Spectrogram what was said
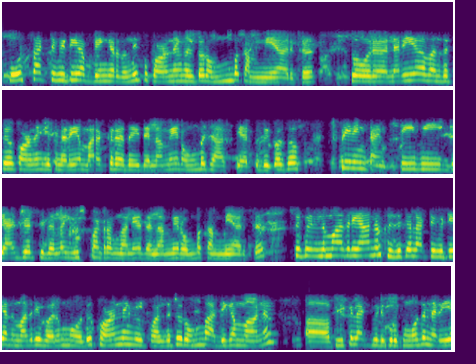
ஸ்போர்ட்ஸ் ஆக்டிவிட்டி அப்படிங்கிறது வந்து இப்போ குழந்தைங்கள்ட்ட ரொம்ப கம்மியாக இருக்கு. ஸோ ஒரு நிறைய வந்துட்டு குழந்தைங்களுக்கு நிறைய மறக்கிறது இது எல்லாமே ரொம்ப ஜாஸ்தியாக இருக்கு. Because of screening time TV gadgets இதெல்லாம் யூஸ் பண்ணுறதுனாலே அது எல்லாமே ரொம்ப கம்மியாக இருக்கு. ஸோ இப்போ இந்த மாதிரியான ஃபிசிக்கல் ஆக்டிவிட்டி அந்த மாதிரி வரும்போது குழந்தைங்களுக்கு வந்துட்டு ரொம்ப அதிகமான ஃபிசிக்கல் ஆக்டிவிட்டி கொடுக்கும்போது நிறைய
